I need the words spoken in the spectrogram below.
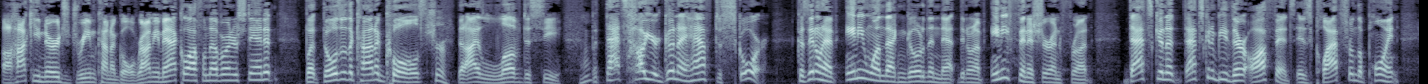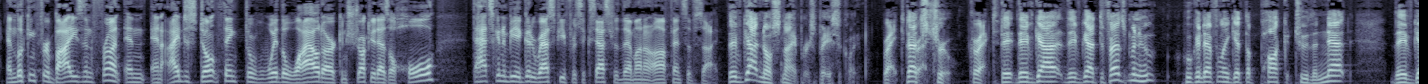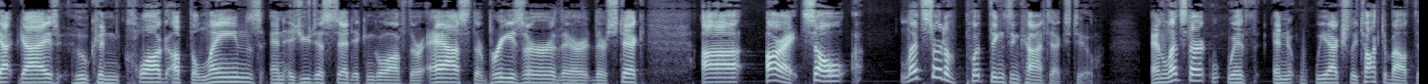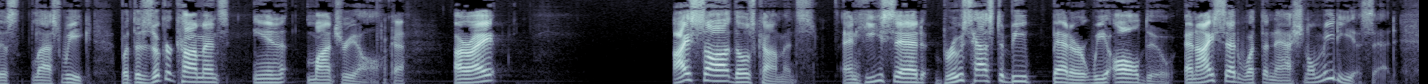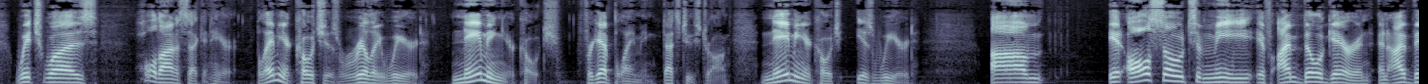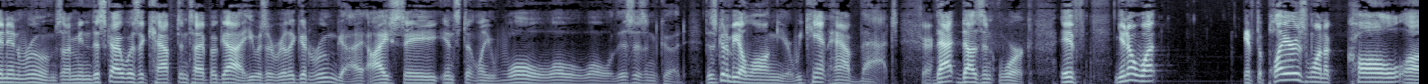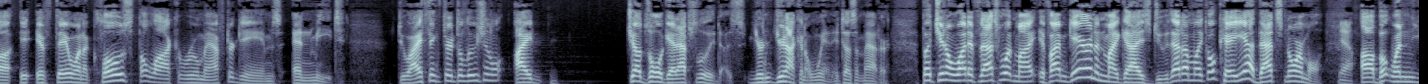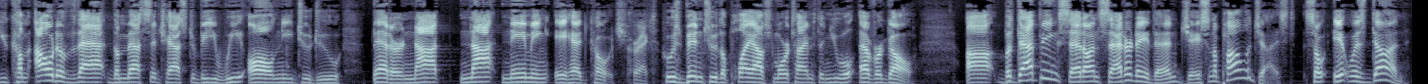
a hockey nerd's dream kind of goal. Rami Makloff will never understand it, but those are the kind of goals sure. that I love to see. Mm-hmm. But that's how you're going to have to score because they don't have anyone that can go to the net. They don't have any finisher in front. That's gonna that's gonna be their offense is claps from the point and looking for bodies in front. And and I just don't think the way the Wild are constructed as a whole that's going to be a good recipe for success for them on an offensive side. They've got no snipers, basically. Right. That's correct. true. Correct. They, have got they've got defensemen who who can definitely get the puck to the net. They've got guys who can clog up the lanes, and as you just said, it can go off their ass, their breezer, mm-hmm. their their stick. Uh, all right, so let's sort of put things in context too, and let's start with, and we actually talked about this last week, but the Zucker comments in Montreal. Okay. All right. I saw those comments, and he said, Bruce has to be better. We all do. And I said what the national media said, which was, hold on a second here. Blaming your coach is really weird. Naming your coach, forget blaming, that's too strong. Naming your coach is weird. Um, it also to me if i'm bill guerin and i've been in rooms and i mean this guy was a captain type of guy. He was a really good room guy. I say instantly whoa whoa whoa this isn't good. This is going to be a long year. We can't have that. Sure. that doesn't work. If you know what? If the players want to call uh, if they want to close the locker room after games and meet do i think they're delusional? I Judd Zulgad absolutely does. You're you're not going to win. It doesn't matter. But you know what? If that's what my if I'm Guerin and my guys do that, I'm like, okay, yeah, that's normal. Yeah. Uh, but when you come out of that, the message has to be we all need to do better. Not not naming a head coach. Correct. Who's been to the playoffs more times than you will ever go. Uh, but that being said, on Saturday, then Jason apologized, so it was done.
